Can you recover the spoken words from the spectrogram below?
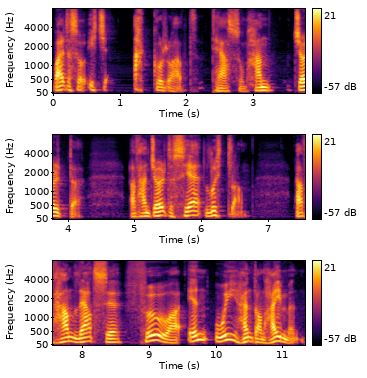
Var det så ikkje akkurat det som han gjørte? At han gjørte se luttland. At han lærte seg føa inn i hendan heimen.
